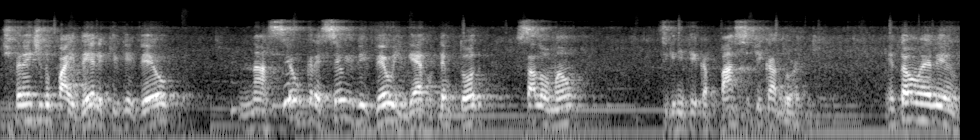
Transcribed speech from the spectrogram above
diferente do pai dele, que viveu, nasceu, cresceu e viveu em guerra o tempo todo, Salomão significa pacificador. Então ele,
